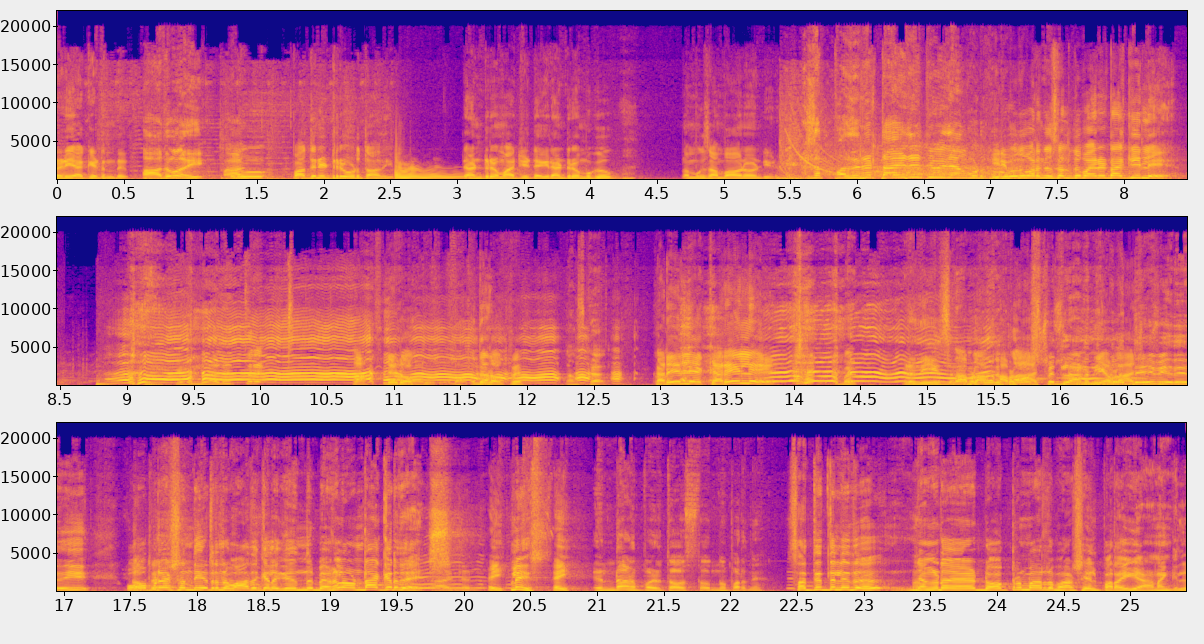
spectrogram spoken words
റെഡിയാക്കിയിട്ടുണ്ട് അത് മതി. ഒരു പതിനെട്ട് രൂപ കൊടുത്താൽ മതി. രണ്ട് രൂപ മാറ്റിയിട്ടേ രണ്ട് രൂപ നമുക്ക് നമുക്ക് സംഭാവന വേണ്ടി അല്ല പതിനെട്ടായിരം രൂപ ഞാൻ കൊടുക്കും. ഇരുപത് പറഞ്ഞ സ്ഥലത്ത് പതിനെട്ടാക്കിയില്ലേ? ഡോക്ടർ എന്താ ഡോക്ടറെ. കരയല്ലേ കരയല്ലേ? ഓപ്പറേഷൻ തിയേറ്ററിന്റെ വാതിക്കലൊക്കെ നിന്ന് ബഹളം ഉണ്ടാക്കരുതേ. പ്ലീസ് എന്താണ് ഇപ്പോഴത്തെ അവസ്ഥ? ഒന്ന് പറഞ്ഞേ. സത്യത്തിൽ ഇത് ഞങ്ങളുടെ ഡോക്ടർമാരുടെ ഭാഷയിൽ പറയുകയാണെങ്കിൽ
